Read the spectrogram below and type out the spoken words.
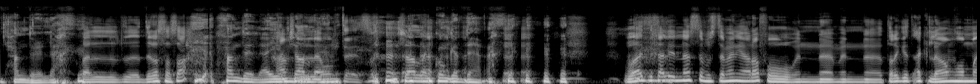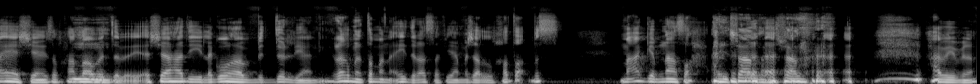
الحمد لله. فالدراسة صح؟ الحمد لله. أيوة إن الحمد شاء لله الله. ممتاز. إن شاء الله نكون قدها. وهذا يخلي الناس المستمعين يعرفوا من من طريقة أكلهم هم إيش يعني. سبحان الله. بت- الأشياء هذه لقوها بتدل يعني. رغم طبعا أي دراسة فيها مجال للخطا بس معقبناه صح. إن شاء الله إن شاء الله. حبيبنا.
